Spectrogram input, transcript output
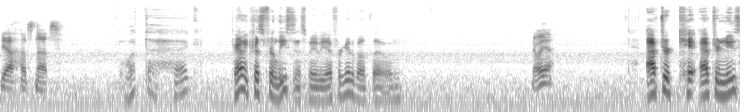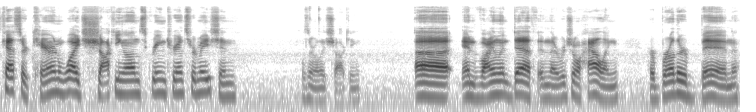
Yeah, that's nuts. What the heck? Apparently Christopher Lee's in this movie. I forget about that one. Oh yeah. After after newscaster Karen White's shocking on-screen transformation, wasn't really shocking, uh, and violent death in the original Howling, her brother Ben,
